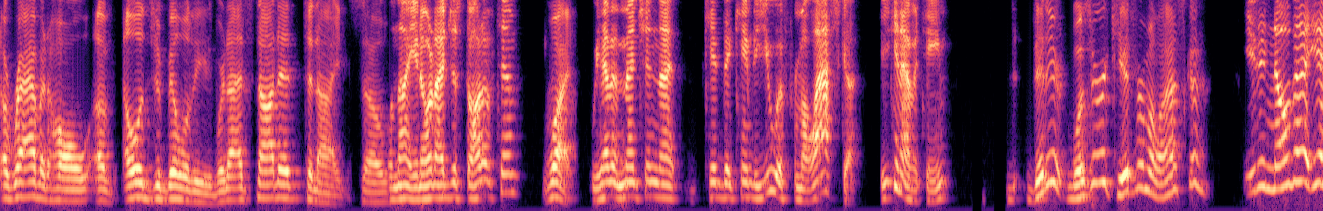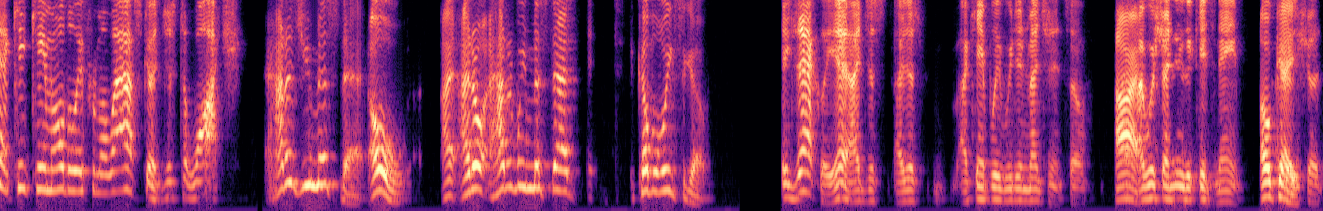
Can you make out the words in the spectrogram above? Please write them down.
a rabbit hole of eligibility. We're not. It's not it tonight. So Well, now you know what I just thought of, Tim. what We haven't mentioned that kid that came to you with from Alaska. He can have a team. did it? Was there a kid from Alaska? You didn't know that? Yeah, kid came all the way from Alaska just to watch. How did you miss that? Oh, I, I don't. How did we miss that a couple of weeks ago? Exactly. Yeah. I just, I just, I can't believe we didn't mention it. So All I wish I knew the kid's name. Okay. really should.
